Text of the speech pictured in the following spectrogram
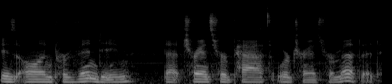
is on preventing that transfer path or transfer method.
